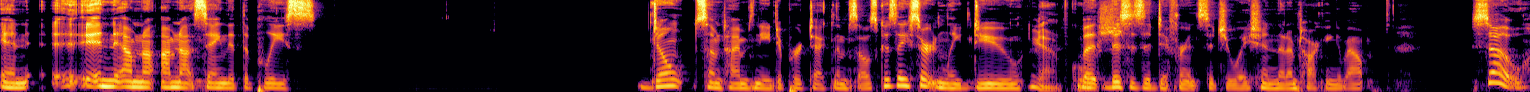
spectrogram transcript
and and I'm not I'm not saying that the police don't sometimes need to protect themselves because they certainly do. Yeah, of course. But this is a different situation that I'm talking about. So,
